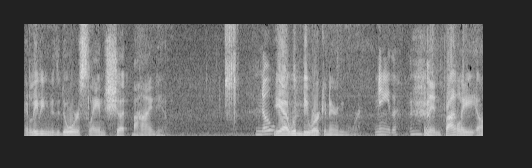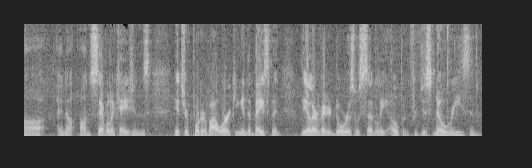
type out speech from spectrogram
and leaving the door slammed shut behind him. No. Yeah, I wouldn't be working there anymore. Neither. and then finally, uh, and uh, on several occasions, it's reported while working in the basement, the elevator doors was suddenly open for just no reason.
